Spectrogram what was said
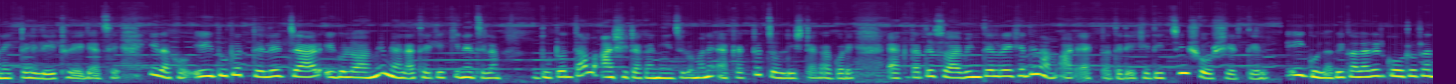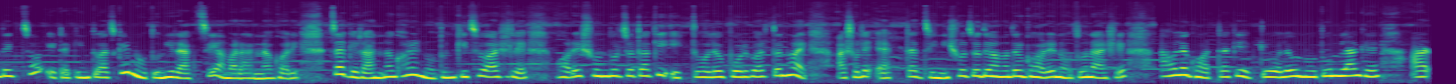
অনেকটাই লেট হয়ে গেছে। এই দেখো, এই দুটো তেলের জার এগুলো আমি মেলা থেকে কিনেছিলাম। দুটোর দাম আশি টাকা নিয়েছিল মানে এক একটা চল্লিশ টাকা করে। একটাতে সয়াবিন তেল রেখে দিলাম আর একটাতে রেখে দিচ্ছি সর্ষের তেল। এই গোলাপি কালারের কৌটোটা দেখছ? এটা কিন্তু আজকে নতুনই রাখছি আমার রান্নাঘরে। যাকে রান্নাঘরে নতুন কিছু আসলে ঘরের সৌন্দর্যটা কি একটু হলেও পরিবর্তন হয়? আসলে একটা জিনিসও যদি আমাদের ঘরে নতুন আসে, তাহলে ঘরটাকে একটু হলেও নতুন লাগে। আর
